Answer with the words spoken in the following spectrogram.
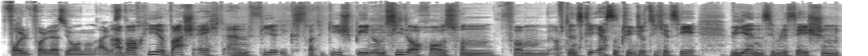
Voll, Vollversion und alles. Aber da. auch hier waschecht ein 4X-Strategiespiel und sieht auch aus von, vom, auf den ersten Screenshots, die ich jetzt sehe, wie ein Civilization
